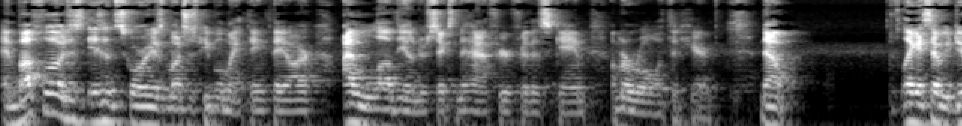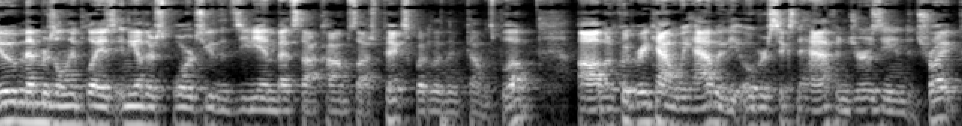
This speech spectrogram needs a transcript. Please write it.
And Buffalo just isn't scoring as much as people might think they are. I love the under six and a half here for this game. I'm going to roll with it here. Now, like I said, we do members only plays. Any other sports, you get the ZDMBets.com slash picks, but in the comments below. Uh, but a quick recap what we have. We have the over six and a half in Jersey and Detroit.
